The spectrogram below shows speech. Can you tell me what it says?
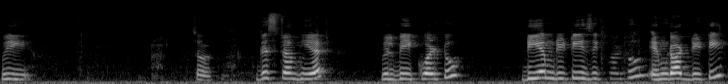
we so this term here will be equal to dm dt is equal to m dot dt.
